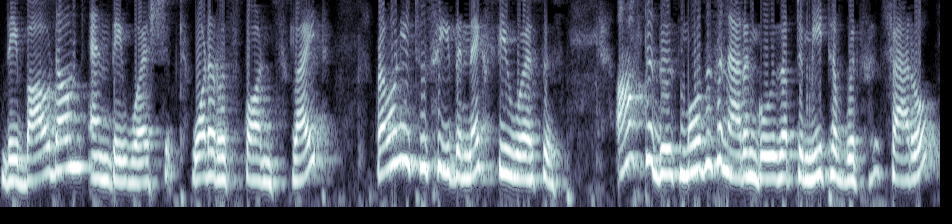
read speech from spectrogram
they bowed down and they worshipped. What a response, right? But I want you to see the next few verses. After this, Moses and Aaron goes up to meet up with Pharaoh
